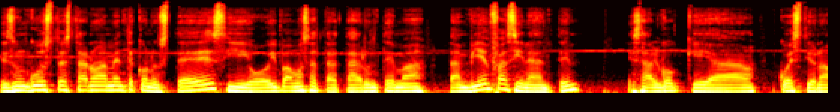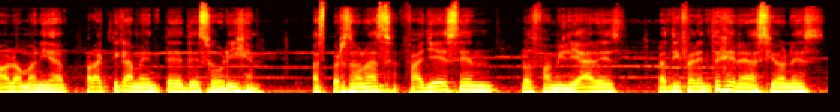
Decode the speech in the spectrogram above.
Es un gusto estar nuevamente con ustedes y hoy vamos a tratar un tema también fascinante. Es algo que ha cuestionado a la humanidad prácticamente desde su origen. Las personas fallecen, los familiares, las diferentes generaciones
